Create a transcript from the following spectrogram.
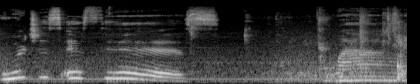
gorgeous is this? Wow.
